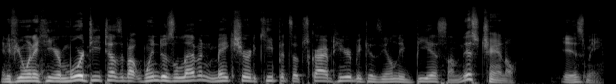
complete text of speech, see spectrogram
And if you want to hear more details about Windows 11, make sure to keep it subscribed here because the only BS on this channel is me.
